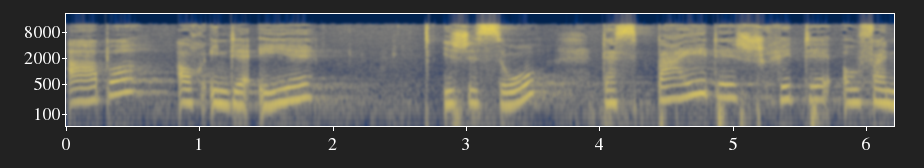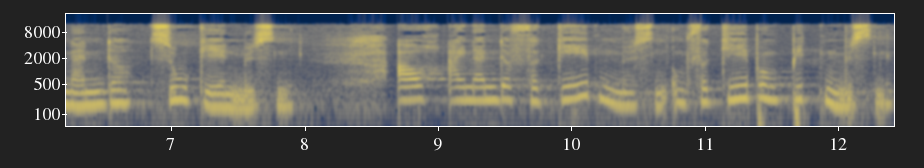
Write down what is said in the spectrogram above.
Aber auch in der Ehe ist es so, dass beide Schritte aufeinander zugehen müssen, auch einander vergeben müssen, um Vergebung bitten müssen.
